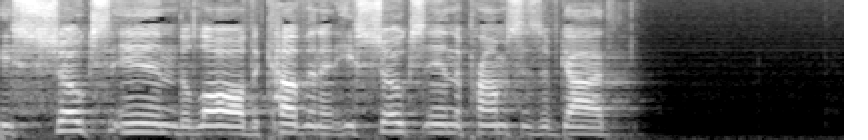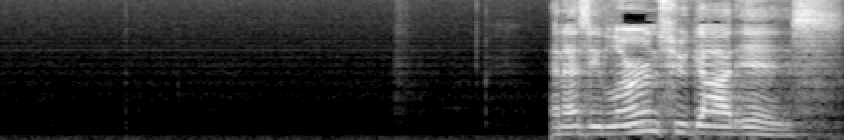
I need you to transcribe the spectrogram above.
He soaks in the law, the covenant. He soaks in the promises of God. And as he learns who God is,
